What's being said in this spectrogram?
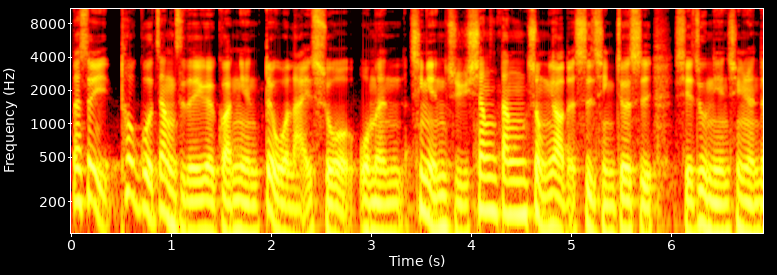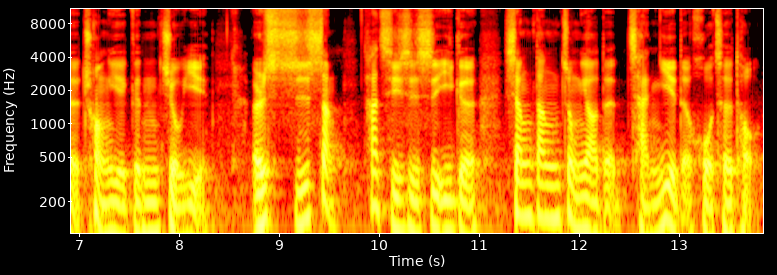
那所以透过这样子的一个观念，对我来说，我们。青年局相当重要的事情就是协助年轻人的创业跟就业，而时尚它其实是一个相当重要的产业的火车头。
